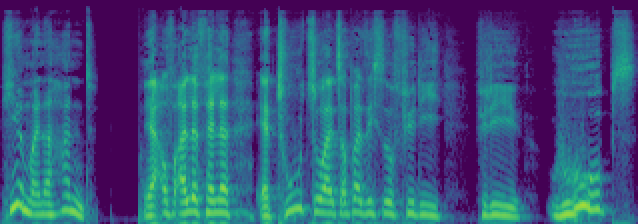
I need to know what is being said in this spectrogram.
hier meine Hand. Ja, auf alle Fälle, er tut so, als ob er sich so für die, für die Hoops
